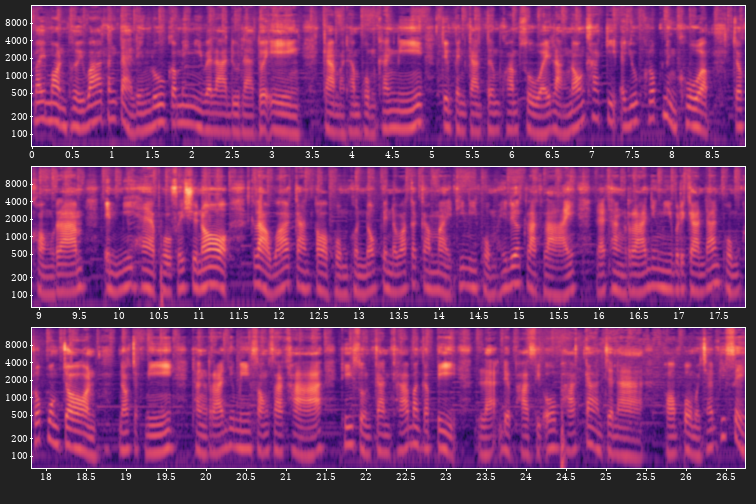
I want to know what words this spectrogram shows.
ใบหม่อนเผยว่าตั้งแต่เลี้ยงลูกก็ไม่มีเวลาดูแลตัวเอง การมาทำผมครั้งนี้ จึงเป็นการเติมความสวยหลังน้องคากิอายุครบหนึ่งขวบ เจ้าของร้าน Emmy Hair Professional กล่าวว่าการต่อผมขนนกเป็นนวัตกรรมใหม่ที่มีผมให้เลือกหลากหลาย และทางร้านยังมีบริการด้านผมครบวงจร นอกจากนี้ทางร้านยังมี 2 สาขาที่ศูนย์การค้าบางกะปิ และเดอะพาซิโอพาร์คกาญจนา พร้อมโปรโมชั่นพิเศษ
